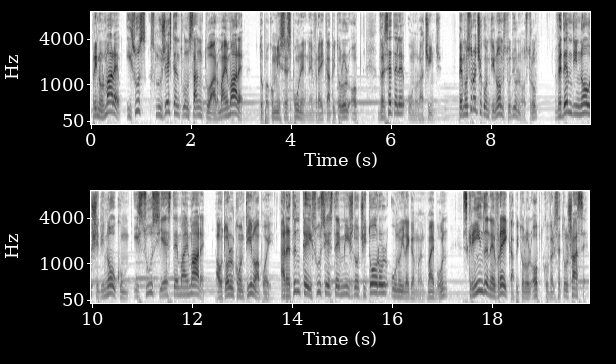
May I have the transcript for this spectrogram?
Prin urmare, Isus slujește într-un sanctuar mai mare, după cum ni se spune în Evrei capitolul 8, versetele 1 la 5. Pe măsură ce continuăm studiul nostru, vedem din nou și din nou cum Isus este mai mare. Autorul continuă apoi, arătând că Isus este mijlocitorul unui legământ mai bun, scriind în Evrei, capitolul 8, cu versetul 6.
